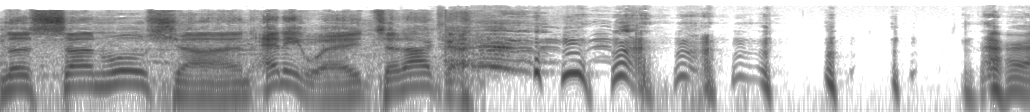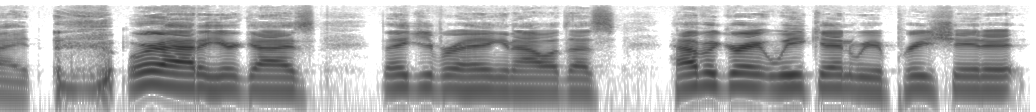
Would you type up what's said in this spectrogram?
The sun will shine. Anyway, Tanaka. All right. We're out of here, guys. Thank you for hanging out with us. Have a great weekend. We appreciate it.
